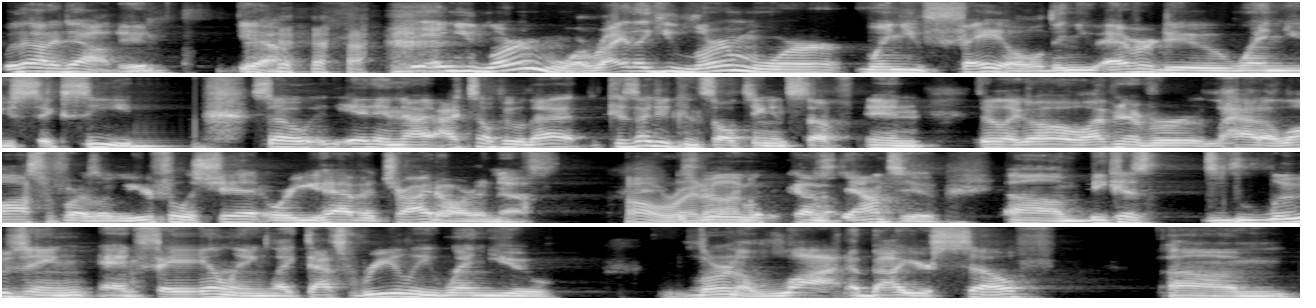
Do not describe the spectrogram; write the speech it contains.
without a doubt, dude. Yeah. and you learn more, right? Like you learn more when you fail than you ever do when you succeed. So, and, and I, I, tell people that because I do consulting and stuff, and they're like, "Oh, I've never had a loss before." I was like, "Well, you're full of shit, or you haven't tried hard enough." Oh, right. That's really on. what it comes down to, um, because losing and failing, like that's really when you learn a lot about yourself um,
